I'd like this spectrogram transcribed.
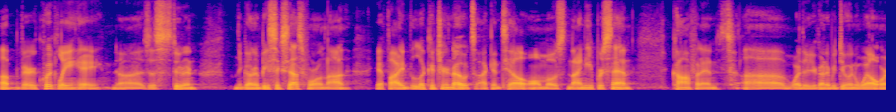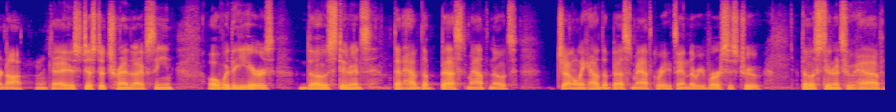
up very quickly, hey, uh, is this student going to be successful or not? If I look at your notes, I can tell almost 90% confidence uh, whether you're going to be doing well or not. Okay, it's just a trend that I've seen over the years. Those students that have the best math notes generally have the best math grades, and the reverse is true. Those students who have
